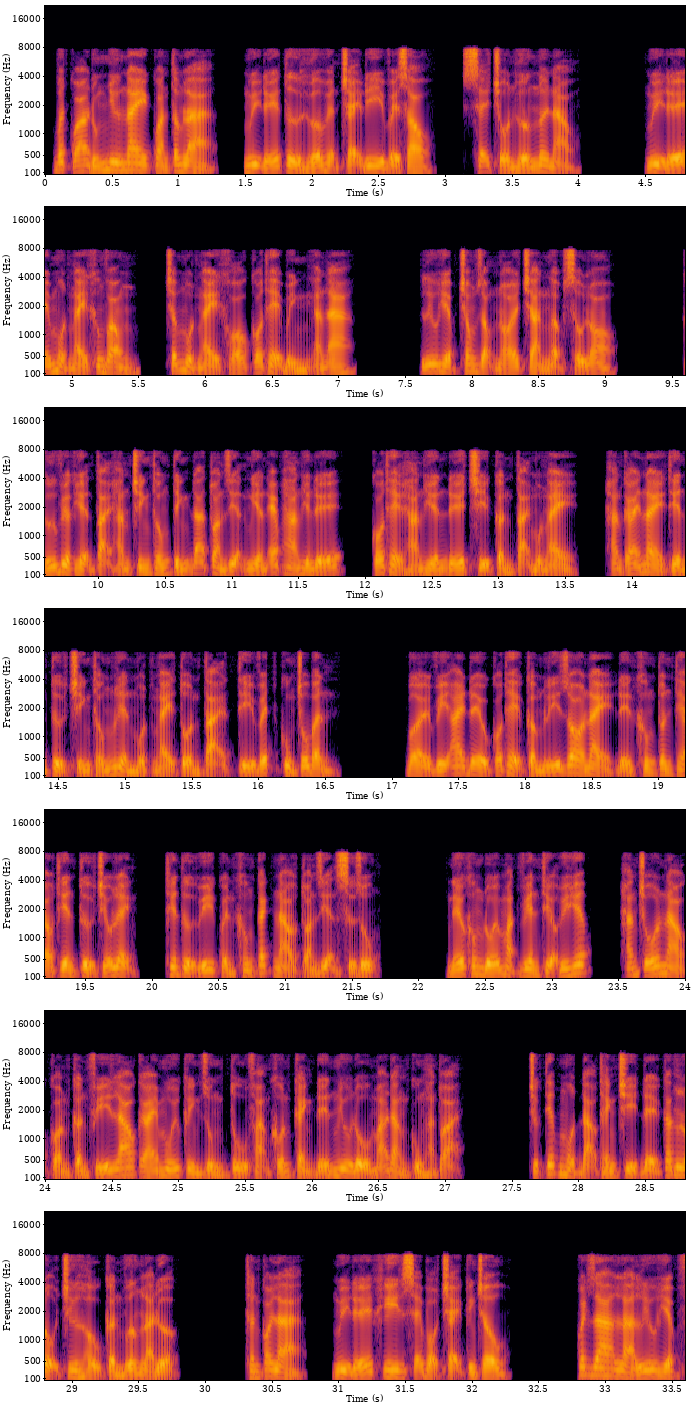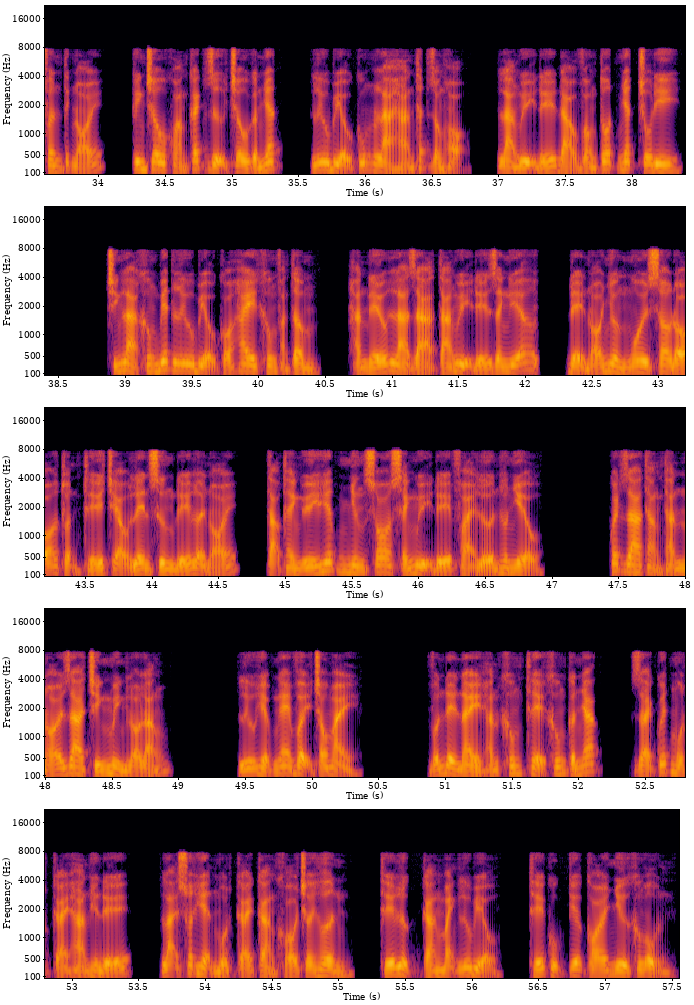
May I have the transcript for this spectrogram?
Bất quá đúng như nay quan tâm là, ngụy đế từ hứa huyện chạy đi về sau, sẽ trốn hướng nơi nào? Ngụy đế một ngày không vong, chấm một ngày khó có thể bình an a. Lưu hiệp trong giọng nói tràn ngập sầu lo. Cứ việc hiện tại hắn chính thống tính đã toàn diện nghiền ép hán hiến đế, có thể hán hiến đế chỉ cần tại một ngày, hắn cái này thiên tử chính thống liền một ngày tồn tại tì vết cùng chỗ bẩn. Bởi vì ai đều có thể cầm lý do này đến không tuân theo thiên tử chiếu lệnh, thiên tử uy quyền không cách nào toàn diện sử dụng nếu không đối mặt viên thiệu uy hiếp, hắn chỗ nào còn cần phí lao cái mũi kình dùng tù phạm khốn cảnh đến mưu đồ mã đằng cùng hạ toại. Trực tiếp một đạo thánh chỉ để các lộ chư hầu cần vương là được. Thần coi là, ngụy đế khi sẽ bỏ chạy kinh châu. Quách ra là lưu hiệp phân tích nói, kinh châu khoảng cách dự châu gần nhất, lưu biểu cũng là hán thất dòng họ, là ngụy đế đảo vòng tốt nhất chỗ đi. Chính là không biết lưu biểu có hay không phản tâm, hắn nếu là giả tá ngụy đế danh nghĩa, để nó nhường ngôi sau đó thuận thế trèo lên xương đế lời nói, tạo thành uy hiếp nhưng so sánh ngụy đế phải lớn hơn nhiều. Quách gia thẳng thắn nói ra chính mình lo lắng. Lưu hiệp nghe vậy cho mày vấn đề này hắn không thể không cân nhắc, giải quyết một cái hán hiến đế, lại xuất hiện một cái càng khó chơi hơn, thế lực càng mạnh lưu biểu, thế cục kia coi như không ổn.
